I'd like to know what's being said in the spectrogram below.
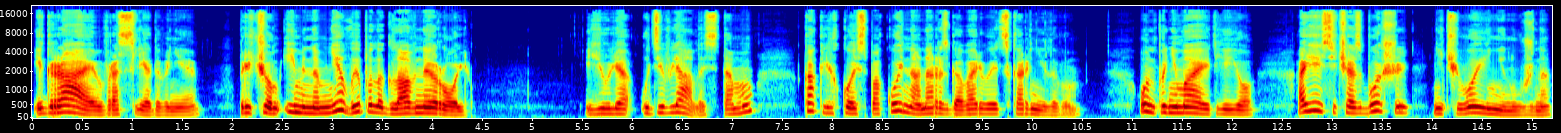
играем в расследование, причем именно мне выпала главная роль». Юля удивлялась тому, как легко и спокойно она разговаривает с Корниловым. Он понимает ее, а ей сейчас больше ничего и не нужно.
